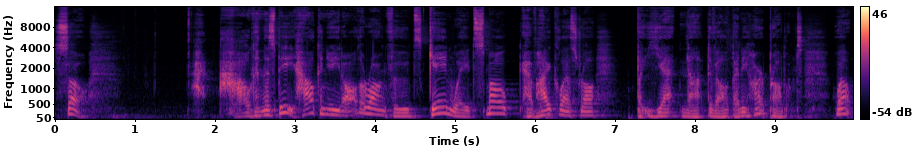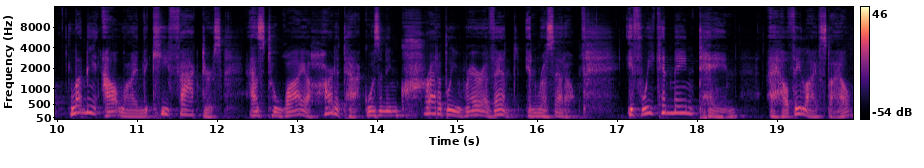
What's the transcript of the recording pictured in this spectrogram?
So, how can this be? How can you eat all the wrong foods, gain weight, smoke, have high cholesterol, but yet not develop any heart problems? Well, let me outline the key factors as to why a heart attack was an incredibly rare event in Roseto. If we can maintain a healthy lifestyle,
